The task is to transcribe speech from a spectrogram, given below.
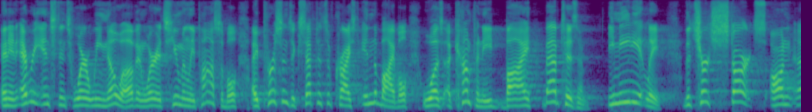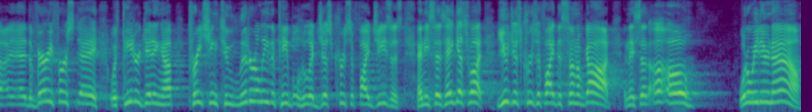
And in every instance where we know of and where it's humanly possible, a person's acceptance of Christ in the Bible was accompanied by baptism immediately. The church starts on uh, the very first day with Peter getting up, preaching to literally the people who had just crucified Jesus. And he says, Hey, guess what? You just crucified the Son of God. And they said, Uh oh, what do we do now?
